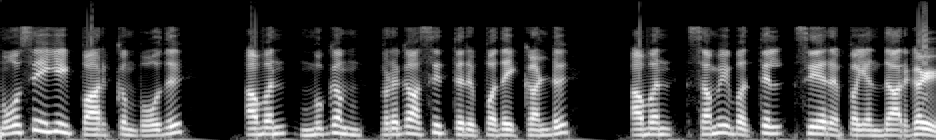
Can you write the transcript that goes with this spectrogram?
மோசேயை பார்க்கும்போது அவன் முகம் பிரகாசித்திருப்பதைக் கண்டு அவன் சமீபத்தில் சேர பயந்தார்கள்.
